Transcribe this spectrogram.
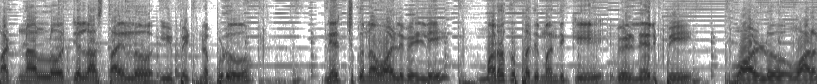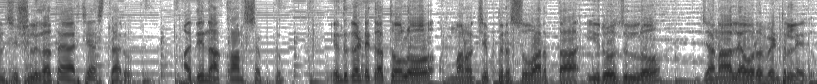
పట్టణాల్లో జిల్లా స్థాయిలో ఇవి పెట్టినప్పుడు నేర్చుకున్న వాళ్ళు వెళ్ళి మరొక పది మందికి వీళ్ళు నేర్పి వాళ్ళు వాళ్ళని శిష్యులుగా తయారు చేస్తారు. అది నా కాన్సెప్ట్. ఎందుకంటే గతంలో మనం చెప్పిన సువార్త ఈ రోజుల్లో జనాలు ఎవరు వింటలేదు.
